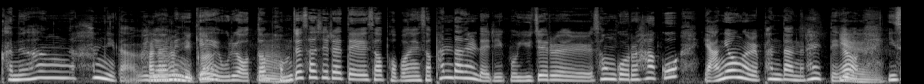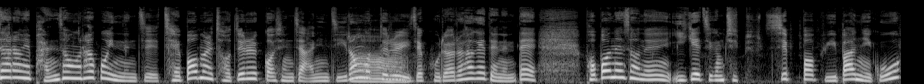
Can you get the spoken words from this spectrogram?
가능합니다. 왜냐하면 가능합니까? 이게 우리 어떤 음. 범죄 사실에 대해서 법원에서 판단을 내리고 유죄를 선고를 하고 양형을 판단을 할 때요. 예. 이 사람이 반성을 하고 있는지 재범을 저지를 것인지 아닌지 이런 아. 것들을 이제 고려를 하게 되는데 법원에서는 이게 지금 집시법 위반이고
